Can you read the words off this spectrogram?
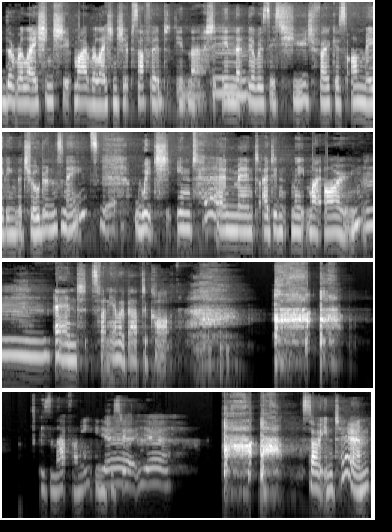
the relationship my relationship suffered in that in that there was this huge focus on meeting the children's needs Yeah. which in turn meant i didn't meet my own and it's funny i'm about to cough isn't that funny interesting Yeah, yeah. So in turn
